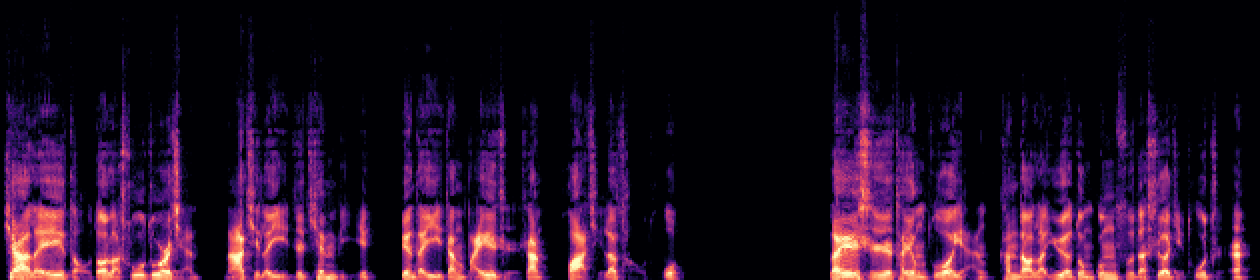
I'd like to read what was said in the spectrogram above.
夏雷走到了书桌前，拿起了一支铅笔，便在一张白纸上画起了草图。来时，他用左眼看到了悦动公司的设计图纸。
